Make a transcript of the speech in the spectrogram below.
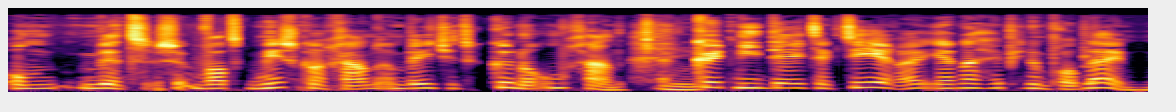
om met wat mis kan gaan een beetje te kunnen omgaan. En, Kun je het niet detecteren, ja, dan heb je een probleem.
